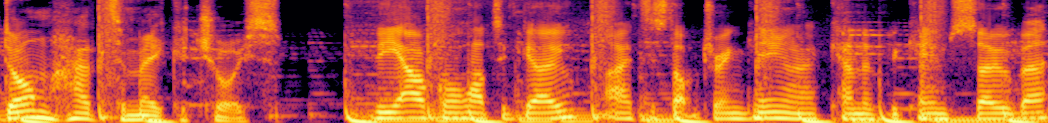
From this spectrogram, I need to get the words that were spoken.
Dom had to make a choice. The alcohol had to go. I had to stop drinking. I kind of became sober.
